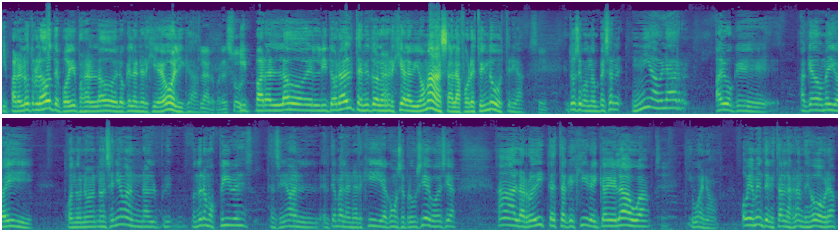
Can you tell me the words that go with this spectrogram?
Y para el otro lado te podés ir para el lado de lo que es la energía eólica. Claro, para el sur. Y para el lado del litoral tenés toda la energía de la biomasa, la forestoindustria. Sí. Entonces cuando empezaron, ni hablar algo que ha quedado medio ahí. Cuando nos, enseñaban, cuando éramos pibes, te enseñaban el, tema de la energía, cómo se producía, y vos decías, ah, la ruedita esta que gira y cae el agua. Y bueno, obviamente que están las grandes obras,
